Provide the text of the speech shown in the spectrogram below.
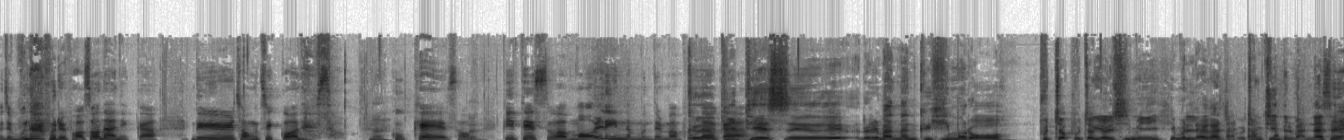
이제 문화부를 벗어나니까 늘 정치권에서 네. 국회에서 네. BTS와 멀리 있는 분들만 그 보다가 그 BTS를 만난 그 힘으로 부쩍부쩍 열심히 힘을 내 가지고 정치인들 만나세요?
